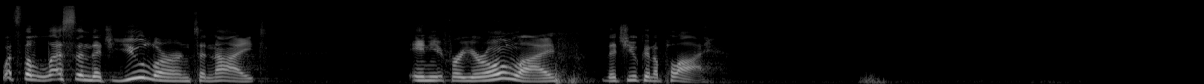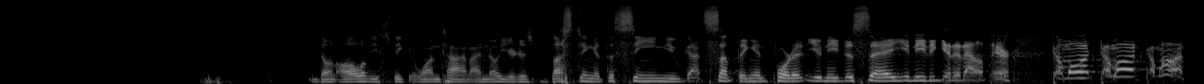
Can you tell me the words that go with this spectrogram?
What's the lesson that you learned tonight in you, for your own life that you can apply. Don't all of you speak at one time. I know you're just busting at the seam. You've got something important you need to say. You need to get it out there. Come on, come on, come on.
